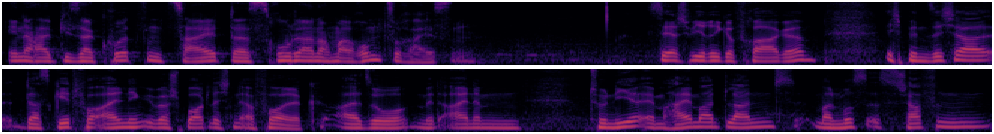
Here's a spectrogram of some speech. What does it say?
innerhalb dieser kurzen Zeit das Ruder nochmal rumzureißen? Sehr schwierige Frage. Ich bin sicher, das geht vor allen Dingen über sportlichen Erfolg. Also mit einem Turnier im Heimatland, man muss es schaffen,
